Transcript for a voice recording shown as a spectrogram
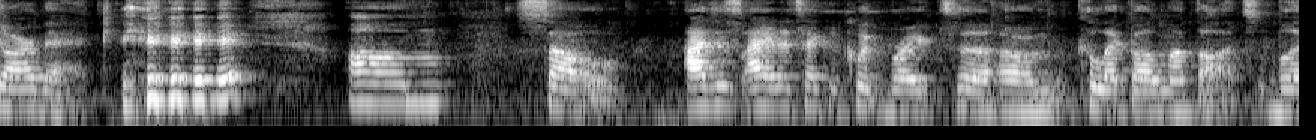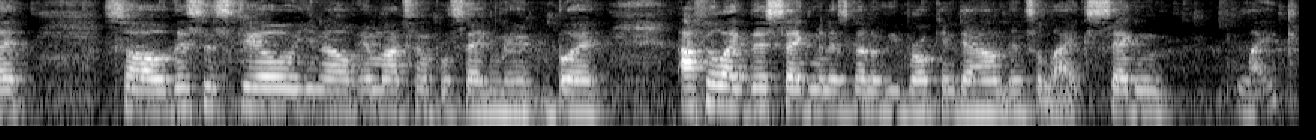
We are back. um, so I just I had to take a quick break to um, collect all my thoughts, but so this is still, you know, in my temple segment, but I feel like this segment is going to be broken down into like segment, like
